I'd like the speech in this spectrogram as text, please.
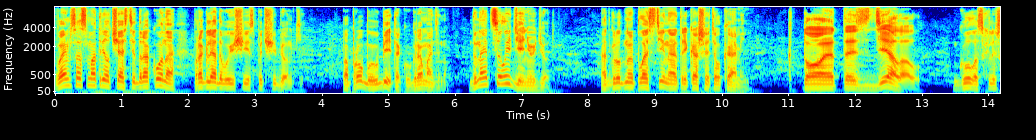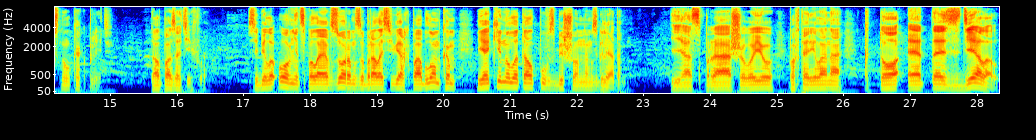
Ваймс осмотрел части дракона, проглядывающие из-под щебенки. «Попробуй убей такую громадину». Да на это целый день уйдет. От грудной пластины отрикошетил камень. «Кто это сделал?» Голос хлестнул, как плеть. Толпа затихла. Сибила Овниц, пылая взором, забралась вверх по обломкам и окинула толпу взбешенным взглядом. «Я спрашиваю», — повторила она, — «кто это сделал?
